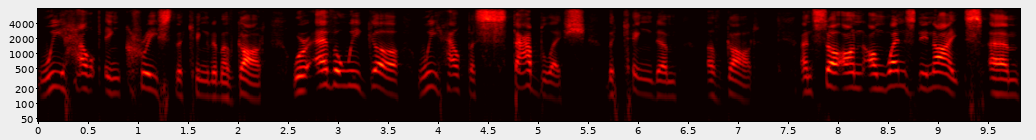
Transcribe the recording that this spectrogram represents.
we help increase the kingdom of God. Wherever we go, we help establish the kingdom of God. And so on, on Wednesday nights, um,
